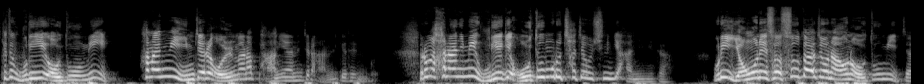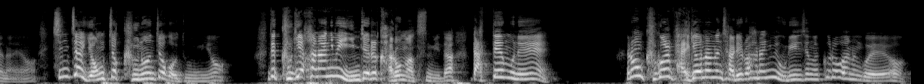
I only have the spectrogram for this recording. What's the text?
그래서 우리 어두움이 하나님의 임재를 얼마나 방해하는지를 알게 되는 거예요. 여러분, 하나님이 우리에게 어두움으로 찾아오시는 게 아닙니다. 우리 영혼에서 쏟아져 나온 어두움이 있잖아요. 진짜 영적 근원적 어두움이요. 근데 그게 하나님의 임재를 가로막습니다. 나 때문에. 여러분 그걸 발견하는 자리로 하나님이 우리 인생을 끌어가는 거예요.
